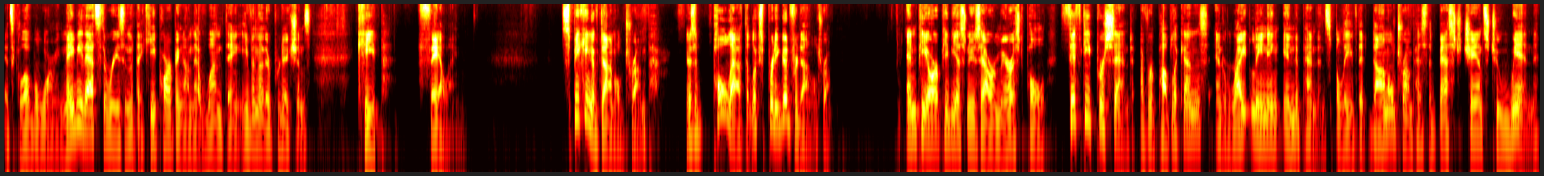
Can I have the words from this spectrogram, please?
it's global warming. Maybe that's the reason that they keep harping on that one thing, even though their predictions keep failing. Speaking of Donald Trump, there's a poll out that looks pretty good for Donald Trump. NPR PBS NewsHour Marist poll 50% of Republicans and right leaning independents believe that Donald Trump has the best chance to win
